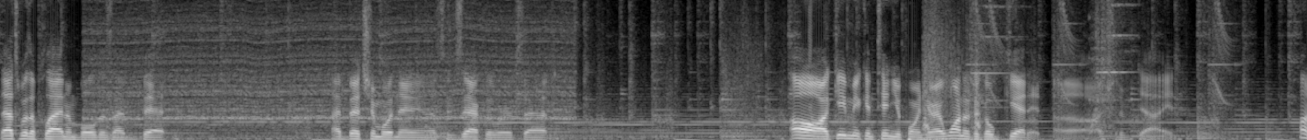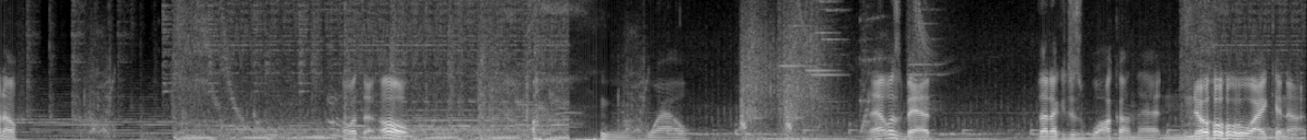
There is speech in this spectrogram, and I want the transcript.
That's where the platinum bolt is, I bet. I bet you more than anything, that's exactly where it's at. Oh, it gave me a continue point here. I wanted to go get it. Oh, I should have died. Oh no. Oh, what the? Oh. wow. That was bad. I Thought I could just walk on that. No, I cannot.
